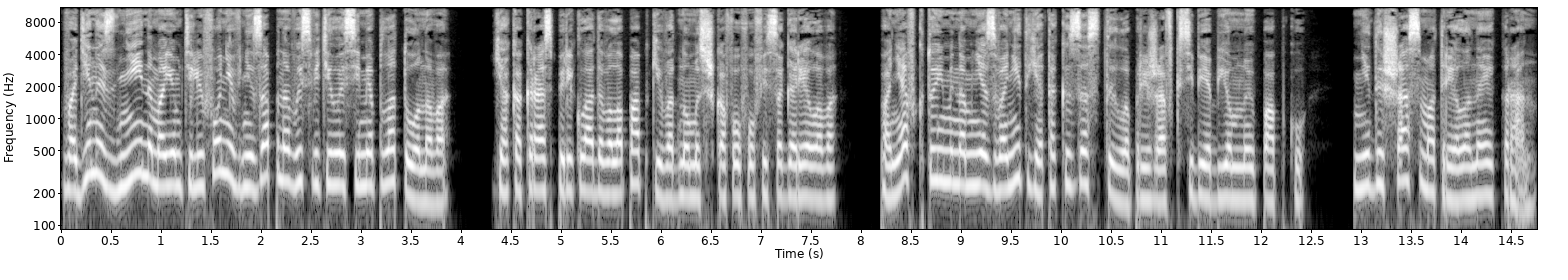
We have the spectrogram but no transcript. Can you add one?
В один из дней на моем телефоне внезапно высветилось имя Платонова. Я как раз перекладывала папки в одном из шкафов офиса Горелого. Поняв, кто именно мне звонит, я так и застыла, прижав к себе объемную папку. Не дыша, смотрела на экран.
